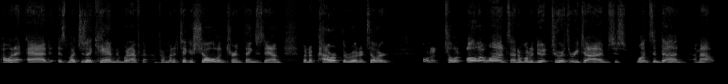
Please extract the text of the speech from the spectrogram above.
I want to add as much as I can. And when I've, if I'm going to take a shovel and turn things down, I'm going to power up the rototiller. I want to till it all at once. I don't want to do it two or three times, just once and done. I'm out.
